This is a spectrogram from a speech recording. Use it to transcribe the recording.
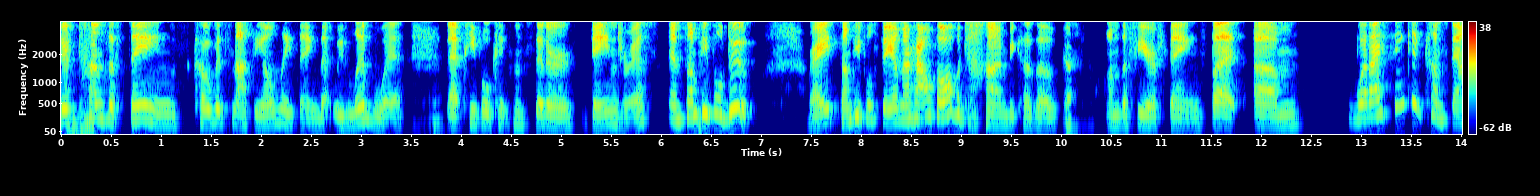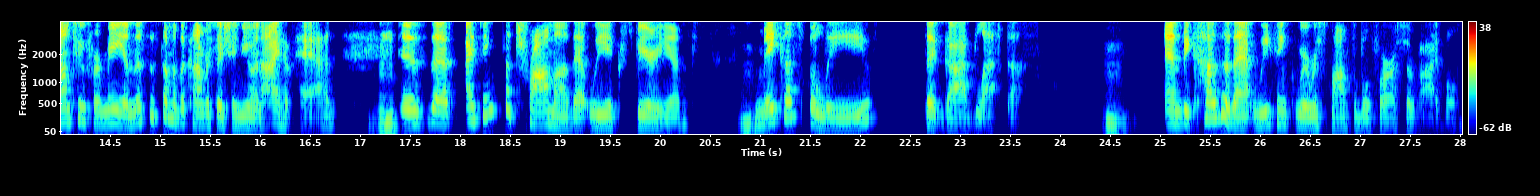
there's mm-hmm. tons of things covid's not the only thing that we live with that people can consider dangerous and some people do right some people stay in their house all the time because of yeah. um, the fear of things but um, what i think it comes down to for me and this is some of the conversation you and i have had mm-hmm. is that i think the trauma that we experience mm. make us believe that God left us. Mm. And because of that, we think we're responsible for our survival.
